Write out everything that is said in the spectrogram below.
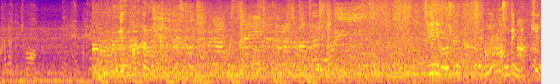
그래도 좋아. 한국에서 갔을 때 지윤이 보고 싶어. 음, 오뎅 미친.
